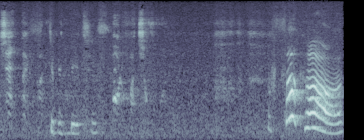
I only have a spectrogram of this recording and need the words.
Getta il farina Stupid bitches. o lo faccio fuori. Fuck off.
